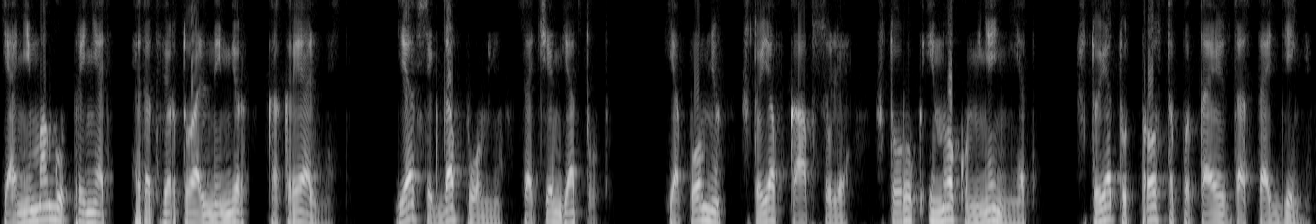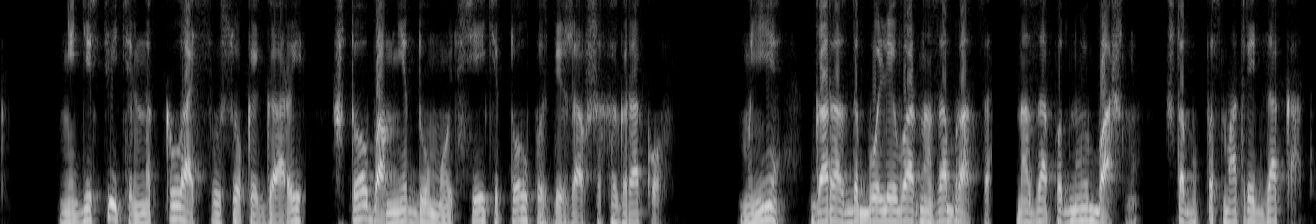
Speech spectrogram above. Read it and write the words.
Я не могу принять этот виртуальный мир как реальность. Я всегда помню, зачем я тут. Я помню, что я в капсуле, что рук и ног у меня нет, что я тут просто пытаюсь достать денег. Мне действительно класть с высокой горы, что обо мне думают все эти толпы сбежавших игроков. Мне гораздо более важно забраться на западную башню, чтобы посмотреть закат.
